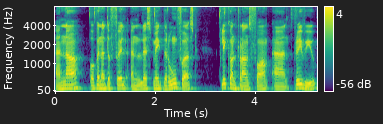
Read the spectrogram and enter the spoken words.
And now open up the fill and let's make the room first. Click on transform and preview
